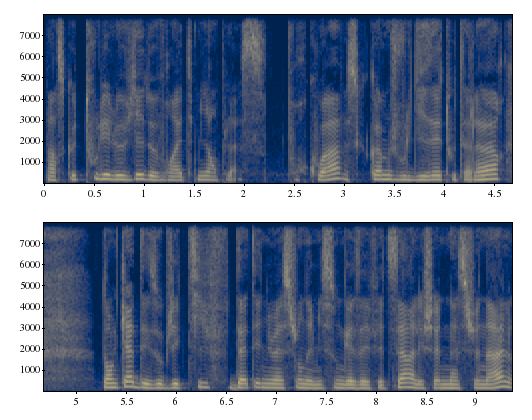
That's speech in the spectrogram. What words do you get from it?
parce que tous les leviers devront être mis en place. Pourquoi? Parce que comme je vous le disais tout à l'heure, dans le cadre des objectifs d'atténuation d'émissions de gaz à effet de serre à l'échelle nationale,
